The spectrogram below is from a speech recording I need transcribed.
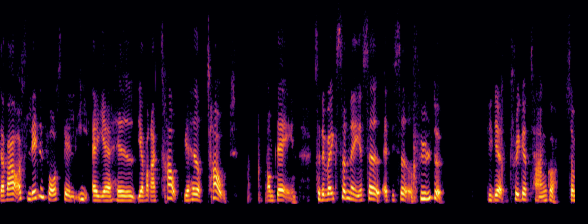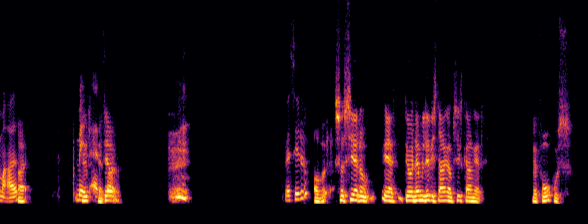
Der var også lidt en forskel i, at jeg havde, jeg var ret travlt. Jeg havde travlt om dagen. Så det var ikke sådan, at jeg sad, at det sad og fyldte de der trigger-tanker så meget. Nej. Men. Ja, altså... det er- Hvad siger du? Og så siger du, ja, det var nemlig det, vi snakkede om sidste gang, at med fokus,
